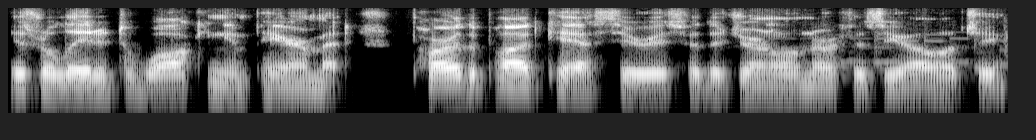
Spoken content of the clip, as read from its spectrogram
is Related to Walking Impairment, part of the podcast series for the Journal of Neurophysiology.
